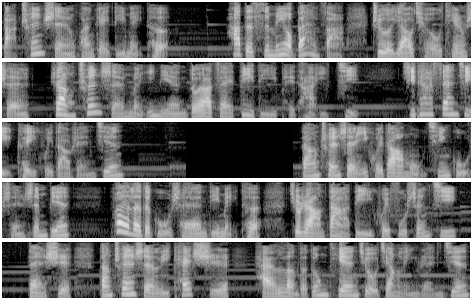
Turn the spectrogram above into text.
把春神还给迪美特。哈德斯没有办法，只有要求天神让春神每一年都要在地底陪他一季，其他三季可以回到人间。当春神一回到母亲谷神身边，快乐的谷神迪美特就让大地恢复生机。但是，当春神离开时，寒冷的冬天就降临人间。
